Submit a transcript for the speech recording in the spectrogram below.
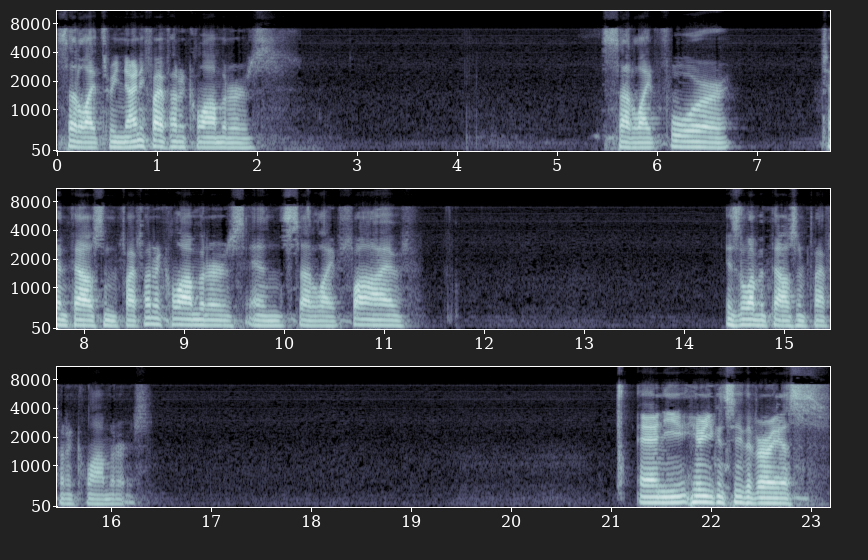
satellite 3 9,500 kilometers, satellite 4 10,500 kilometers, and satellite 5 is 11,500 kilometers. And you, here you can see the various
